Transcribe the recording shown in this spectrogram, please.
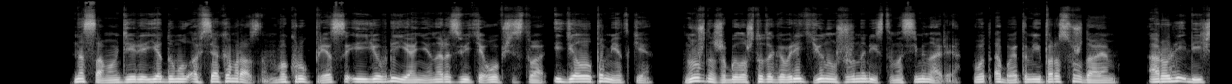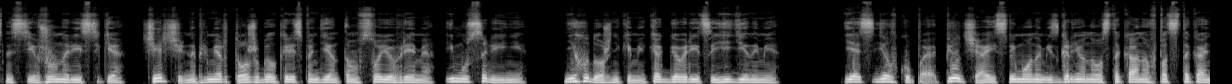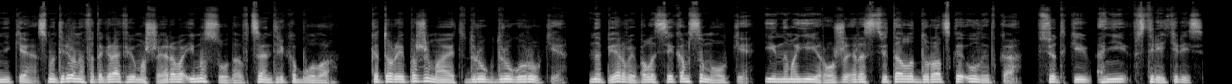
На самом деле я думал о всяком разном вокруг прессы и ее влияния на развитие общества и делал пометки. Нужно же было что-то говорить юным журналистам на семинаре. Вот об этом и порассуждаем. О роли личности в журналистике. Черчилль, например, тоже был корреспондентом в свое время, и Муссолини. Не художниками, как говорится, едиными, я сидел в купе, пил чай с лимоном из граненого стакана в подстаканнике, смотрел на фотографию Машерова и Масуда в центре Кабула, которые пожимают друг другу руки. На первой полосе комсомолки, и на моей роже расцветала дурацкая улыбка. Все-таки они встретились.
